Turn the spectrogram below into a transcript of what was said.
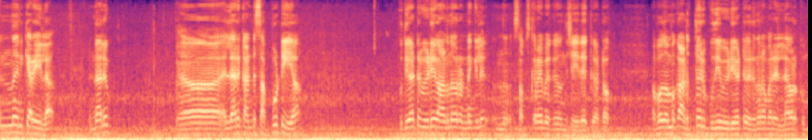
എന്ന് എനിക്കറിയില്ല. എന്നാലും എല്ലാവരും കണ്ട് സപ്പോർട്ട് ചെയ്യുക. പുതിയതായിട്ട് വീഡിയോ കാണുന്നവരുണ്ടെങ്കിൽ ഒന്ന് സബ്സ്ക്രൈബ് ഒക്കെ ഒന്ന് ചെയ്തേക്കുക കേട്ടോ. അപ്പോൾ നമുക്ക് അടുത്തൊരു പുതിയ വീഡിയോ ആയിട്ട് വരുന്നവരെ എല്ലാവർക്കും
